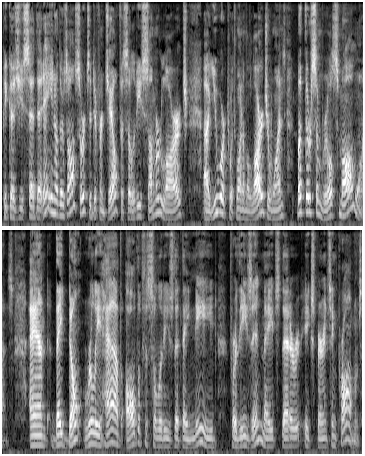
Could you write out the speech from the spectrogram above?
because you said that, hey, you know, there's all sorts of different jail facilities. Some are large. Uh, you worked with one of the larger ones, but there's some real small ones. And they don't really have all the facilities that they need for these inmates that are experiencing problems.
